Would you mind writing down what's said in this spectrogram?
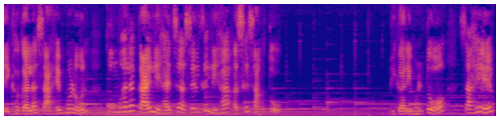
लेखकाला साहेब म्हणून तुम्हाला काय लिहायचे असेल ते लिहा असे सांगतो. भिकारी म्हणतो साहेब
